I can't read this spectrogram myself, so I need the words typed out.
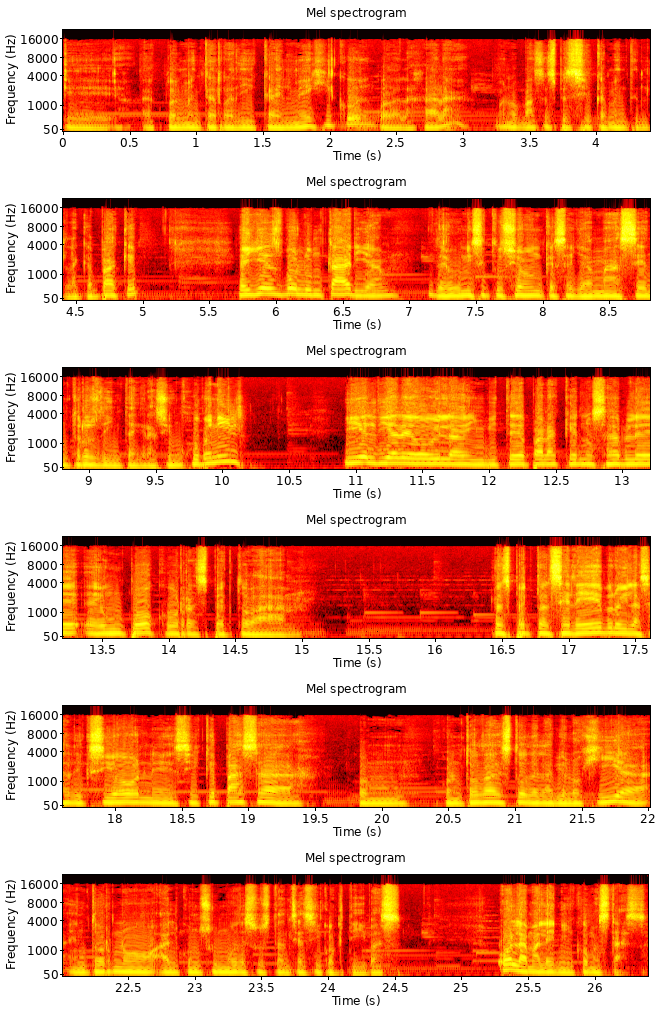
que actualmente radica en México, en Guadalajara, bueno, más específicamente en Tlaquepaque ella es voluntaria de una institución que se llama Centros de Integración Juvenil. Y el día de hoy la invité para que nos hable eh, un poco respecto a respecto al cerebro y las adicciones y qué pasa con, con todo esto de la biología en torno al consumo de sustancias psicoactivas. Hola Maleni, ¿cómo estás?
